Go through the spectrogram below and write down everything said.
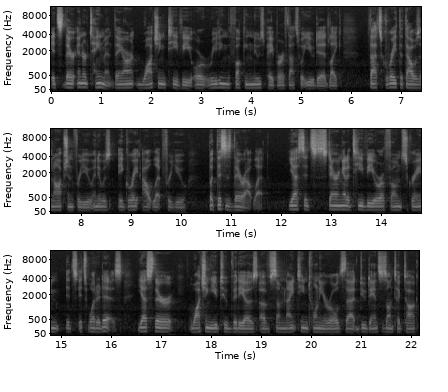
It's their entertainment. They aren't watching TV or reading the fucking newspaper if that's what you did. Like, that's great that that was an option for you and it was a great outlet for you, but this is their outlet. Yes, it's staring at a TV or a phone screen. It's it's what it is. Yes, they're watching YouTube videos of some 19, 20 year olds that do dances on TikTok.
